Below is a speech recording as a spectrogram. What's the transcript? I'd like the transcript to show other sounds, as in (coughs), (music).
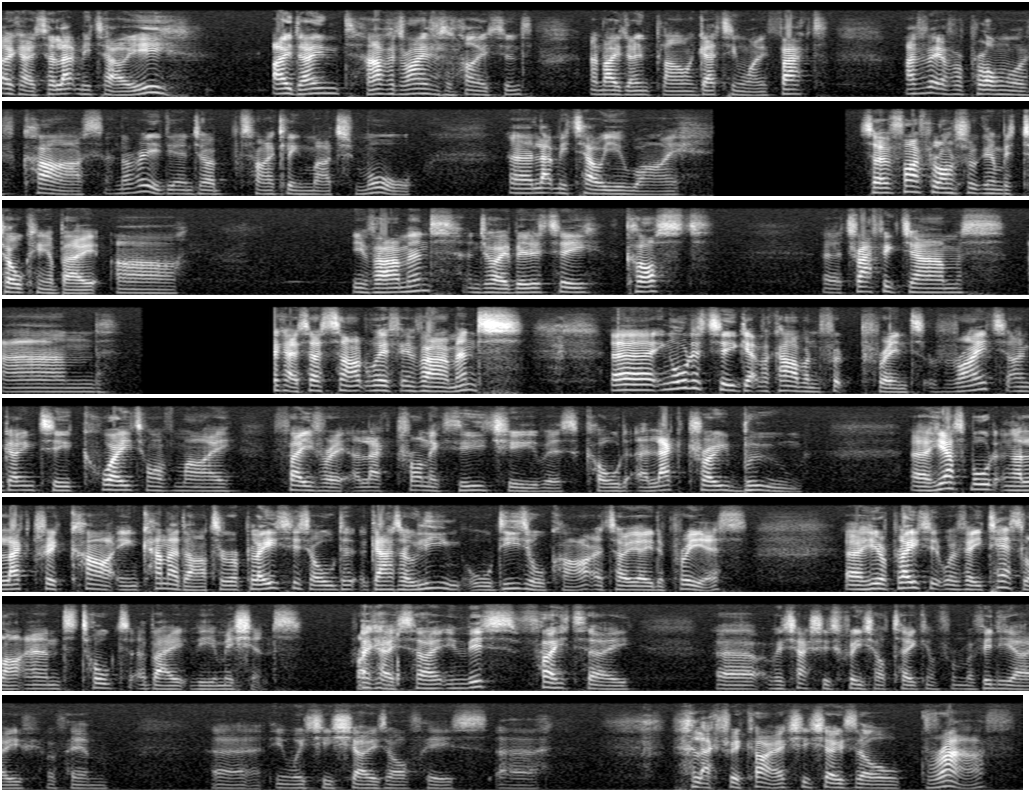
Okay, so let me tell you, I don't have a driver's (laughs) license and I don't plan on getting one. In fact, I have a bit of a problem with cars and I really do enjoy cycling much more. Uh, let me tell you why. So the five problems we're going to be talking about are environment, enjoyability, cost, uh, traffic jams and... Okay, so let's start with environment. Uh, in order to get the carbon footprint right, I'm going to quote one of my favourite electronics YouTubers called ElectroBOOM. Uh, he has bought an electric car in Canada to replace his old gasoline or diesel car, a Toyota Prius. Uh, he replaced it with a Tesla and talked about the emissions. Right. Okay, so in this photo, uh, which actually is a screenshot taken from a video of him uh, in which he shows off his uh, (laughs) electric car. actually shows a little graph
